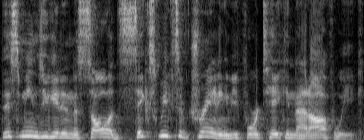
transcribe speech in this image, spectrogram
This means you get in a solid six weeks of training before taking that off week.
